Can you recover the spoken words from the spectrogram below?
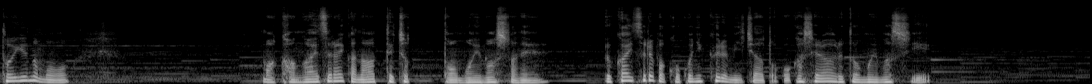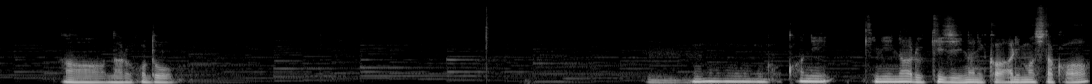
というのも、まあ考えづらいかなってちょっと思いましたね。迂回すればここに来る道はどこかしらあると思いますし、ああ、なるほど。う、ん、他に気になる記事何かありましたか？は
